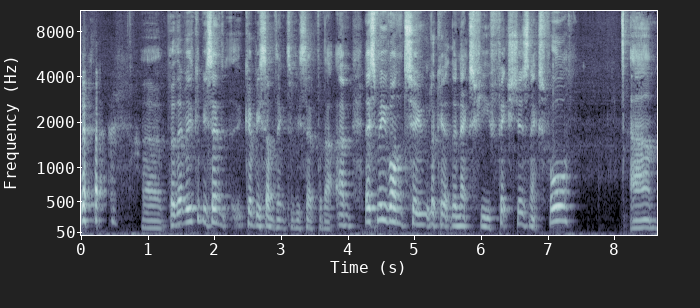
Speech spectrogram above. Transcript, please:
Uh, but there could be some, could be something to be said for that. Um, let's move on to look at the next few fixtures, next four. Um,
